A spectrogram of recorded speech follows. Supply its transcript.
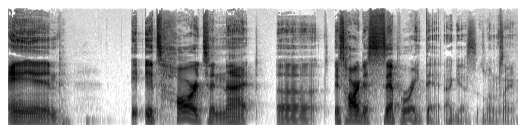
and it, it's hard to not uh it's hard to separate that i guess is what i'm saying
